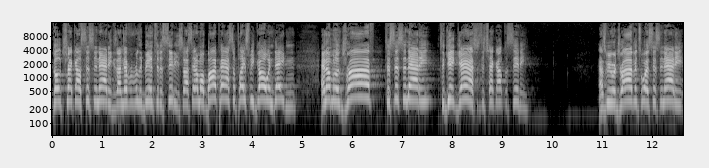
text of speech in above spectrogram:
go check out Cincinnati because I'd never really been to the city. So I said, I'm going to bypass the place we go in Dayton, and I'm going to drive to Cincinnati to get gas to check out the city. As we were driving towards Cincinnati,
